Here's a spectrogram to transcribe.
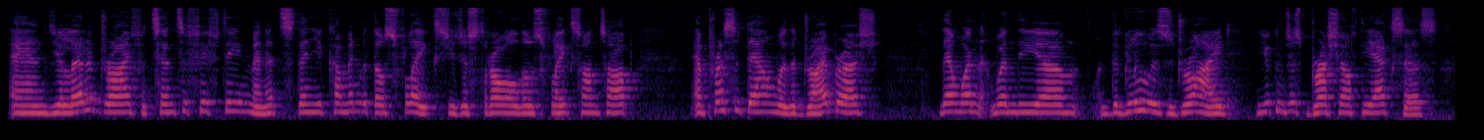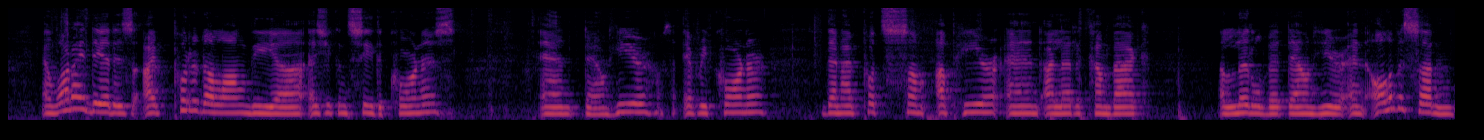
and you let it dry for 10 to 15 minutes. Then you come in with those flakes. You just throw all those flakes on top and press it down with a dry brush. Then when, when the, um, the glue is dried, you can just brush off the excess. And what I did is I put it along the, uh, as you can see, the corners and down here, every corner. Then I put some up here and I let it come back a little bit down here. And all of a sudden,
